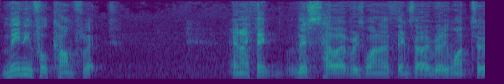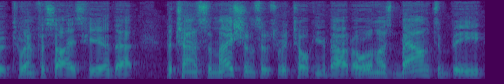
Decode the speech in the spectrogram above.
meaningful conflict. And I think this, however, is one of the things that I really want to, to emphasize here, that the transformations which we're talking about are almost bound to be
